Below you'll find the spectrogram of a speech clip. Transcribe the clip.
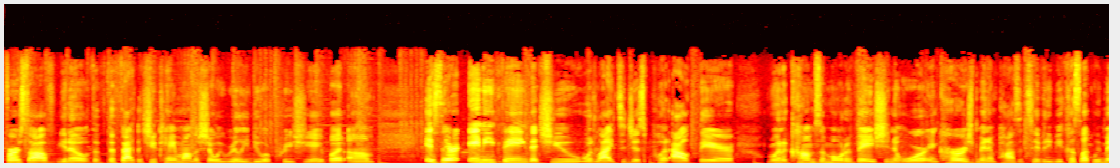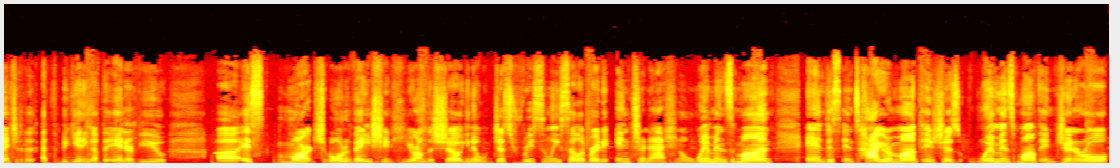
first off, you know, the, the fact that you came on the show, we really do appreciate. But um, is there anything that you would like to just put out there when it comes to motivation or encouragement and positivity? Because, like we mentioned at the, beginning of the interview, uh, it's March motivation here on the show. You know, just recently celebrated International Women's Month, and this entire month is just Women's Month in general.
